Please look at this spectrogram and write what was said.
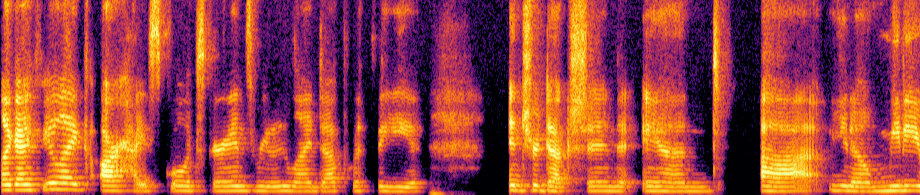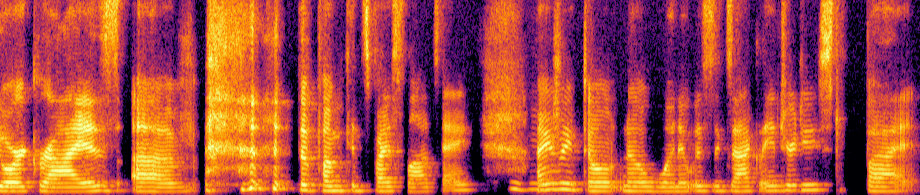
Like i feel like our high school experience really lined up with the introduction and uh you know meteoric rise of the pumpkin spice latte i Mhm. actually don't know when it was exactly introduced but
